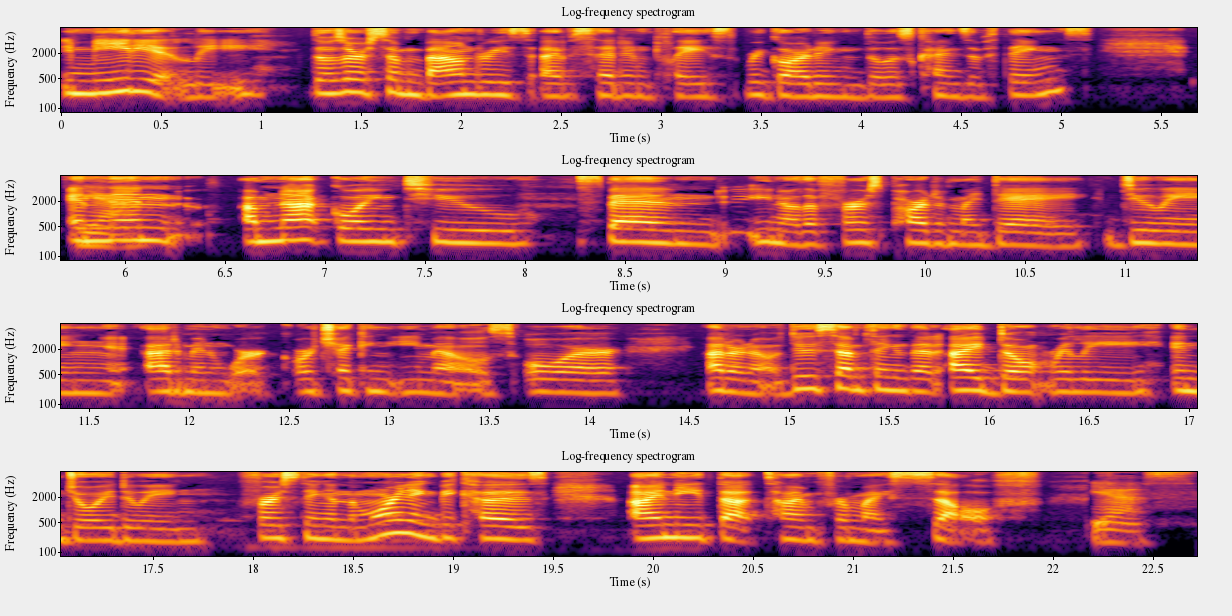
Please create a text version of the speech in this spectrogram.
immediately. Those are some boundaries I've set in place regarding those kinds of things. And yeah. then I'm not going to spend, you know, the first part of my day doing admin work or checking emails or I don't know, do something that I don't really enjoy doing first thing in the morning because I need that time for myself. Yes.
